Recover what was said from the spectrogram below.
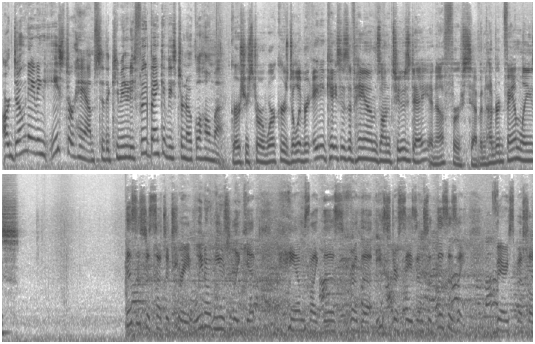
are donating Easter hams to the Community Food Bank of Eastern Oklahoma. Grocery store workers delivered 80 cases of hams on Tuesday, enough for 700 families. This is just such a treat. We don't usually get hams like this for the Easter season, so this is a very special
